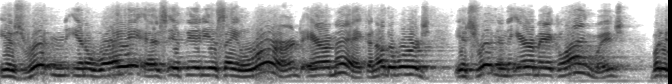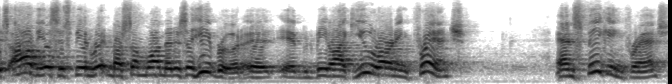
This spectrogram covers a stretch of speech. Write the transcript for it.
is written in a way as if it is a learned Aramaic. In other words, it's written in the Aramaic language, but it's obvious it's being written by someone that is a Hebrew. It, it, it would be like you learning French and speaking French,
